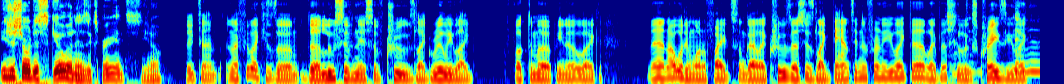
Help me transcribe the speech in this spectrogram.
He just showed his skill and his experience, you know. big time. And I feel like his um the elusiveness of Cruz like really like fucked him up. You know, like man, I wouldn't want to fight some guy like Cruz that's just like dancing in front of you like that. Like that shit looks crazy. Like wh-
